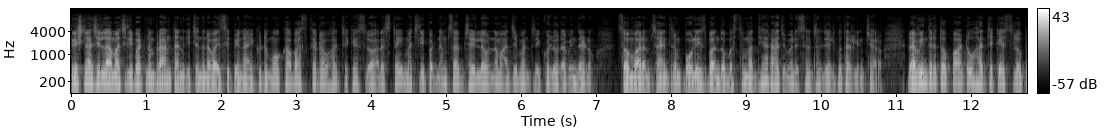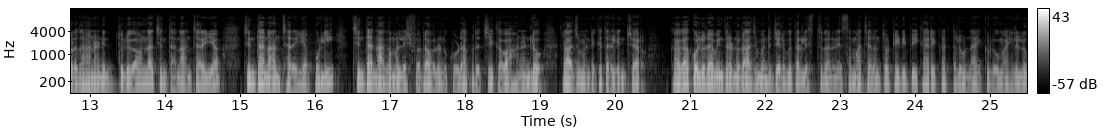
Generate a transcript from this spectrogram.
కృష్ణా జిల్లా మచిలీపట్నం ప్రాంతానికి చెందిన వైసీపీ నాయకుడు మోకా భాస్కర్ రావు హత్య కేసులో అరెస్టై మచిలీపట్నం సబ్ జైల్లో ఉన్న మాజీ మంత్రి కొల్లు రవీంద్రను సోమవారం సాయంత్రం పోలీస్ బందోబస్తు మధ్య రాజమండ్రి సెంట్రల్ జైలుకు తరలించారు. రవీంద్రతో పాటు హత్య కేసులో ప్రధాన నిందితులుగా ఉన్న చింతా నాంచారయ్య చింతా నాంచారయ్య పులి చింతా నాగమల్లేశ్వరరావులను కూడా ప్రత్యేక వాహనంలో రాజమండ్రికి తరలించారు. కాగా కొల్లు రవీంద్రను రాజమండ్రి జైలుకు తరలిస్తున్నారనే సమాచారంతో టీడీపీ కార్యకర్తలు నాయకులు మహిళలు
